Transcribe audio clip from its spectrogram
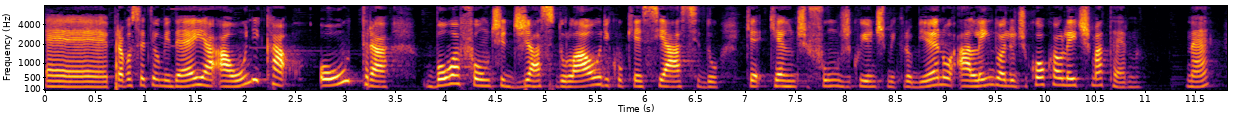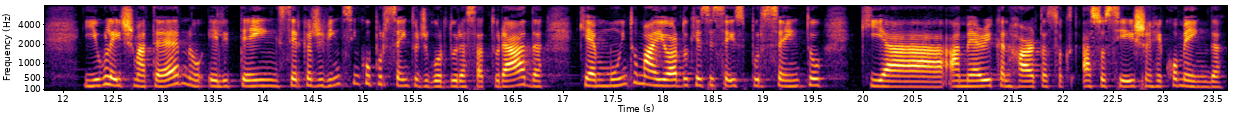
É, para você ter uma ideia, a única outra boa fonte de ácido láurico, que é esse ácido que é, que é antifúngico e antimicrobiano, além do óleo de coco, é o leite materno né? E o leite materno, ele tem cerca de 25% de gordura saturada, que é muito maior do que esse 6% que a American Heart Association recomenda.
